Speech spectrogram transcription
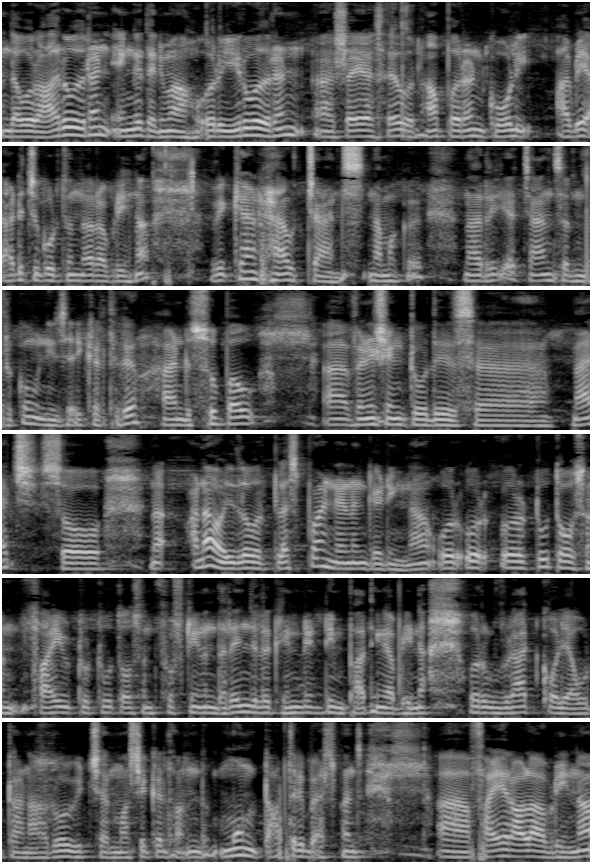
அந்த ஒரு அறுபது ரன் எங்கே தெரியுமா? ஒரு இருபது ரன் ஸ்ரேயாஸ் ஒரு நாற்பது ரன் கோலி அப்படியே அடித்து கொடுத்துருந்தார் அப்படின்னா வி கேன் ஹாவ் சான்ஸ் நமக்கு நிறைய சான்ஸ் இருந்திருக்கும். இனி ஜெயிக்கிறதுக்கு and super finishing to this match so ஆனால் இதில் ஒரு ப்ளஸ் பாயிண்ட் என்னென்னு கேட்டிங்கன்னா ஒரு ஒரு ஒரு two thousand five to two thousand fifteen அந்த ரேஞ்சில் இருக்க இந்தியன் டீம் பார்த்திங்க அப்படின்னா ஒரு விராட் கோலி அவுட் ஆனா ரோஹித் சர்மா சிக்கர் தான் இந்த மூணு டாப் த்ரீ பேட்ஸ்மேன்ஸ் ஃபயர் ஆலாம் அப்படின்னா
